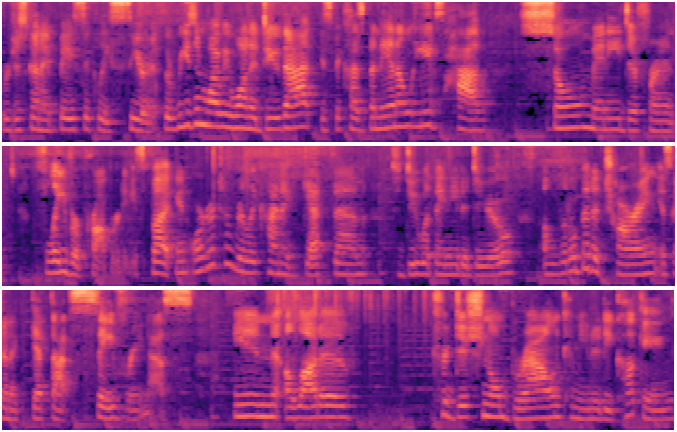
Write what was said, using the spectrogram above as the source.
We're just gonna basically sear it. The reason why we wanna do that is because banana leaves have so many different flavor properties, but in order to really kind of get them to do what they need to do, a little bit of charring is gonna get that savoriness. In a lot of traditional brown community cooking,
